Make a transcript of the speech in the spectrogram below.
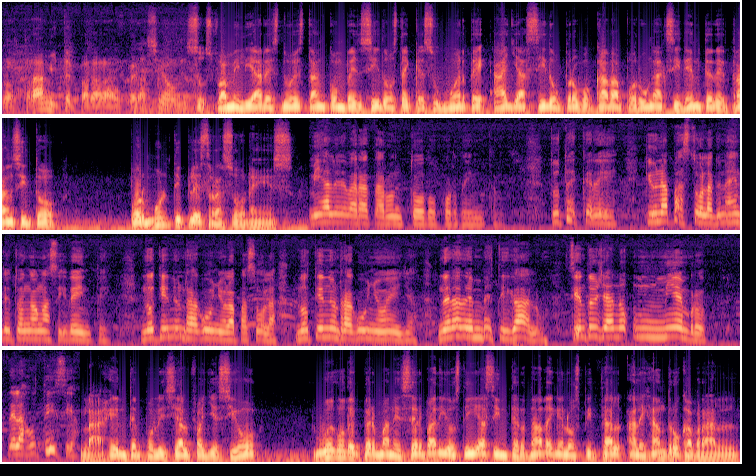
los, trámites para la operación. Sus familiares no están convencidos de que su muerte haya sido provocada por un accidente de tránsito por múltiples razones. Mi hija le desbarataron todo por dentro. ¿Tú te crees que una pasola, que una gente tenga un accidente, no tiene un raguño la pasola, no tiene un raguño ella? No era de investigarlo, siendo ya no un miembro de la justicia. La agente policial falleció luego de permanecer varios días internada en el hospital Alejandro Cabral.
